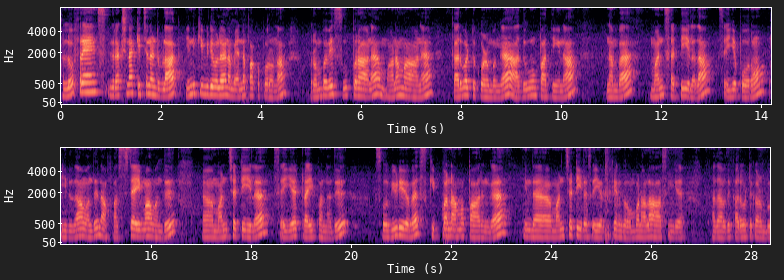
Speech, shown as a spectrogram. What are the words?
ஹலோ ஃப்ரெண்ட்ஸ் இது ரக்ஷனா கிச்சன் அண்ட் விளாக் இன்றைக்கி வீடியோவில் நம்ம என்ன பார்க்க போகிறோன்னா ரொம்பவே சூப்பரான மணமான கருவட்டு குழம்புங்க. அதுவும் பார்த்தீங்கன்னா நம்ம மண் சட்டியில் தான் செய்ய போகிறோம் இதுதான் வந்து நான் ஃபஸ்ட் டைமாக வந்து மண் சட்டியில் செய்ய ட்ரை பண்ணது. ஸோ வீடியோவை ஸ்கிப் பண்ணாமல் பாருங்கள் இந்த மண் சட்டியில் செய்கிறதுக்கு எனக்கு ரொம்ப நாளாக ஆசைங்க. அதாவது கருவாட்டு குழம்பு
